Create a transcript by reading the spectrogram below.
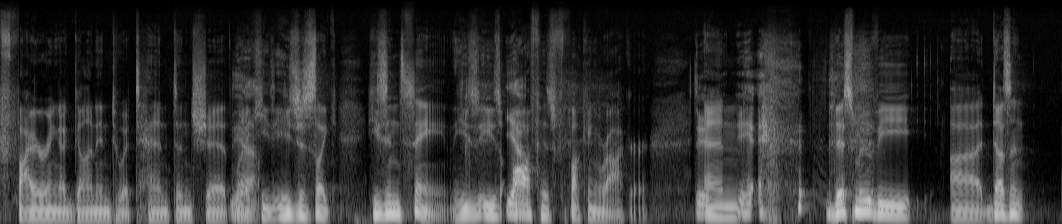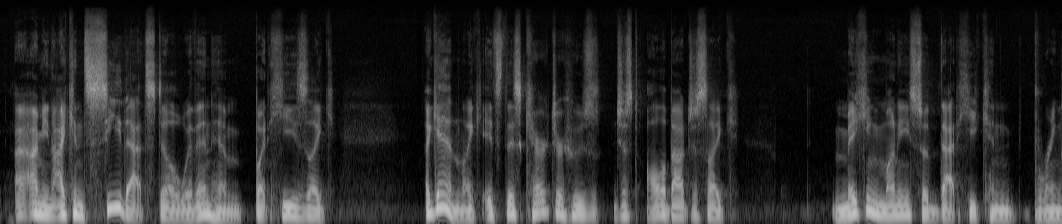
firing a gun into a tent and shit. Yeah. Like he, he's just like he's insane. He's he's Yeah. off his fucking rocker. Dude, and yeah. this movie uh, doesn't. I, I mean, I can see that still within him, but he's like, again, like it's this character who's just all about just like making money so that he can bring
